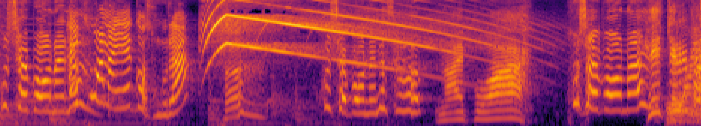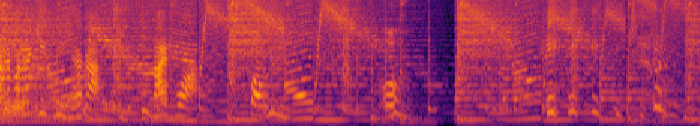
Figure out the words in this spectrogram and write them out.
সঁচাই পোৱা নাই না? এই পোৱা নাই গছমূৰা? সঁচাই পোৱা নাই না চাহাব নাই পোৱা। সঁচাই পোৱা নাই? সেই তেৰে বাৰে বাৰে কি শুই থাকা? নাই পোৱা। পাওঁ অ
